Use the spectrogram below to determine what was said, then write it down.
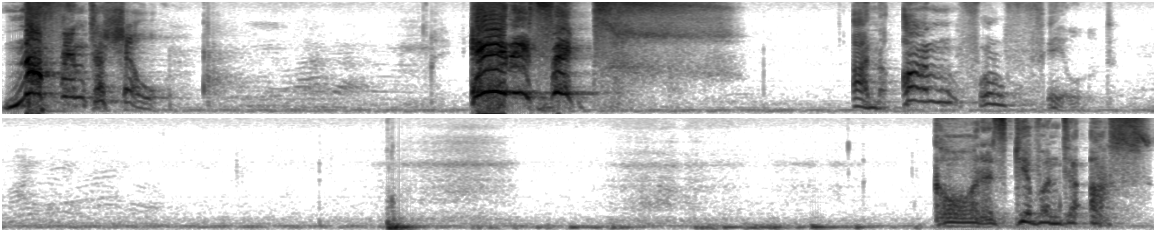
Nothing to show. 86 and unfulfilled. God has given to us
